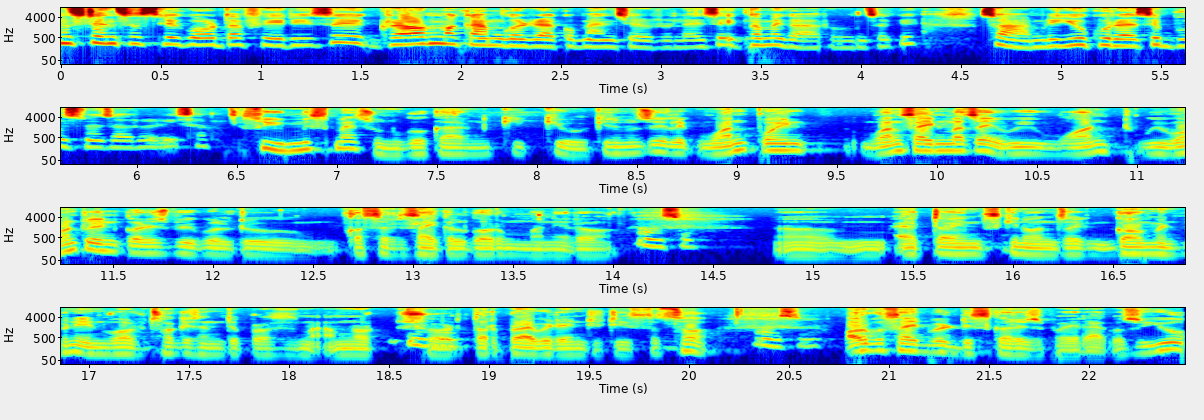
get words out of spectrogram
इन्स्टेन्सेसले गर्दाखेरि चाहिँ ग्राउन्डमा काम गरिरहेको मान्छेहरूलाई चाहिँ एकदमै गाह्रो हुन्छ कि। सो हामीले यो कुरा चाहिँ बुझ्न जरुरी छ। सो यो मिसम्याच हुनुको कारण के के हो? किनभने चाहिँ लाइक वान पोइन्ट वान साइडमा चाहिँ we want we want to encourage people to कसरी साइकल गरौँ भनेर। एट टाइम्स किन भन्छ गभर्मेन्ट पनि इन्भल्भ छ कि छैन त्यो प्रोसेसमा आम नट स्योर तर प्राइभेट एन्टिटिज त छ। अर्को साइडबाट डिस्करेज भइरहेको छ। यो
